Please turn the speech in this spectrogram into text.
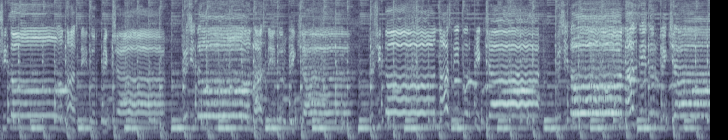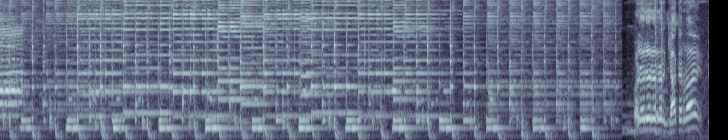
कृषितो नास्ति दुर्भिक्षा। कृषितो नास्ति दुर्भिक्षा। कृषितो नास्ति दुर्भिक्षा। कृषितो नास्ति दुर्भिक्षा। अरे अरे अरे, क्या कर रहा है?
